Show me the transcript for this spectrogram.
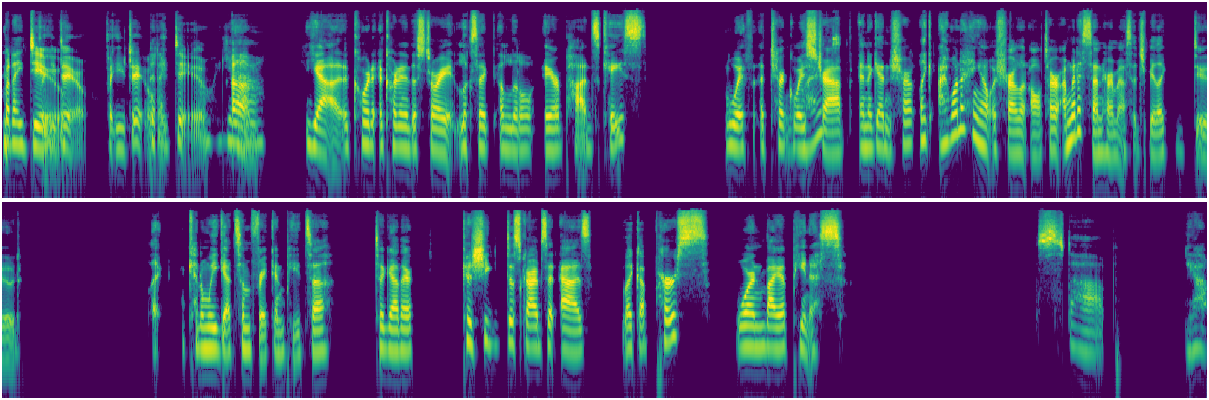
But I do. you do, but you do. But I do. Yeah. Um, yeah, according according to the story, it looks like a little AirPods case with a turquoise What? strap. And again, Charlotte, like I want to hang out with Charlotte Alter. I'm gonna send her a message, be like, dude, like, can we get some freaking pizza together? Because she describes it as like a purse worn by a penis. Stop. Yeah.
